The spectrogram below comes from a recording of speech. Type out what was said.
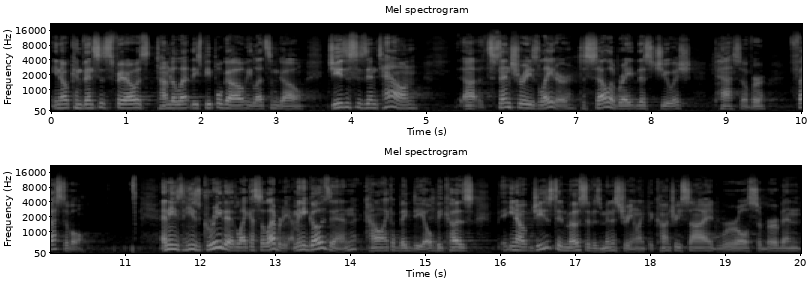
you know, convinces Pharaoh it's time to let these people go. He lets them go. Jesus is in town uh, centuries later to celebrate this Jewish Passover festival. And he's, he's greeted like a celebrity. I mean, he goes in kind of like a big deal because, you know, Jesus did most of his ministry in like the countryside, rural, suburban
